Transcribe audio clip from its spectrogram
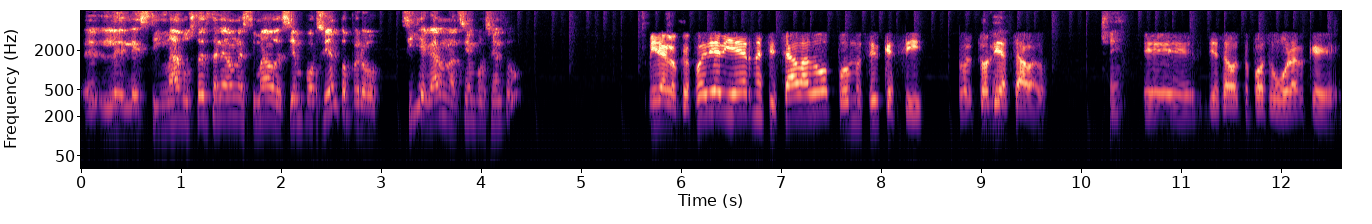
el, el, estimado. Ustedes tenían un estimado de 100%, pero ¿sí llegaron al 100%? Mira, lo que fue día viernes y sábado, podemos decir que sí, sobre todo el día sábado. Sí. Eh, día sábado te puedo asegurar que,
